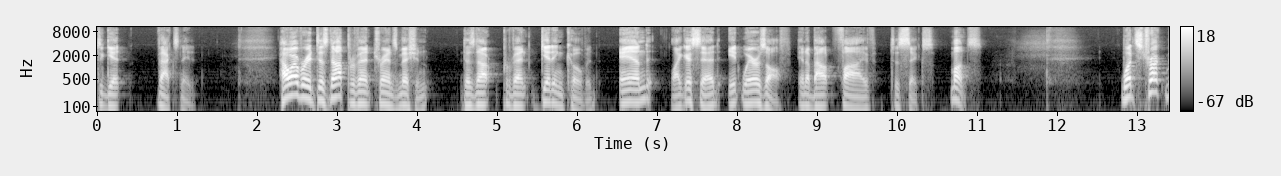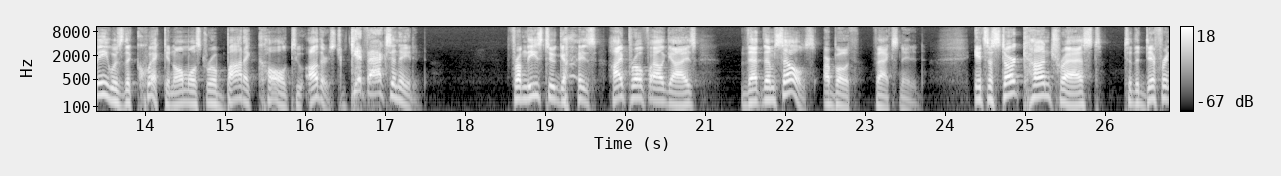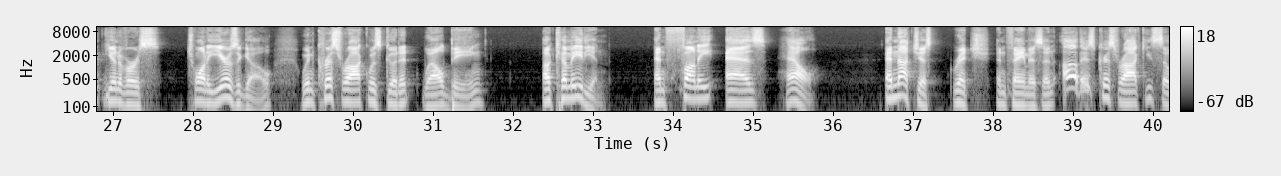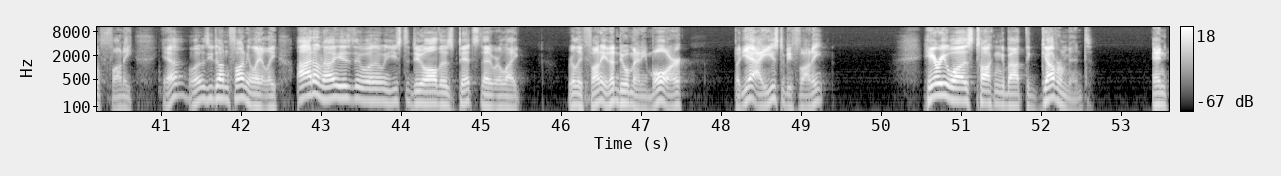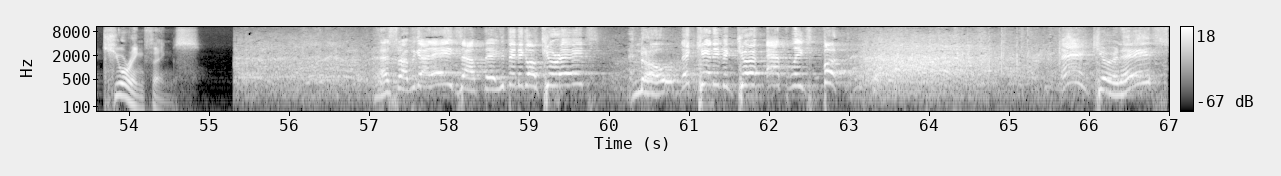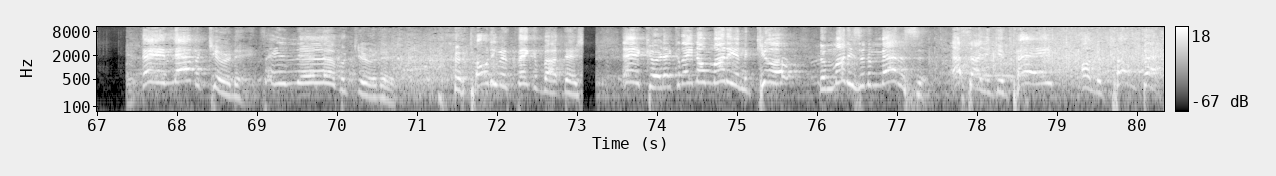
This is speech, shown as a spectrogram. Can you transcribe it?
to get vaccinated. However, it does not prevent transmission does not prevent getting COVID. And like I said, it wears off in about five to six months. What struck me was the quick and almost robotic call to others to get vaccinated from these two guys, high profile guys that themselves are both vaccinated. It's a stark contrast to the different universe 20 years ago when Chris Rock was good at, well, being a comedian and funny as hell. And not just rich and famous and, oh, there's Chris Rock. He's so funny. Yeah. What has he done funny lately? I don't know. He used to, we used to do all those bits that were like really funny. He doesn't do them anymore. But yeah, he used to be funny. Here he was talking about the government and curing things. That's right. We got AIDS out there. You think they're going to cure AIDS? No. They can't even cure athlete's foot. They ain't curing AIDS. They ain't never cured AIDS. They ain't never cured AIDS. Don't even think about that shit. They ain't cured AIDS because ain't no money in the cure. The money's in the medicine. That's how you get paid on the comeback.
